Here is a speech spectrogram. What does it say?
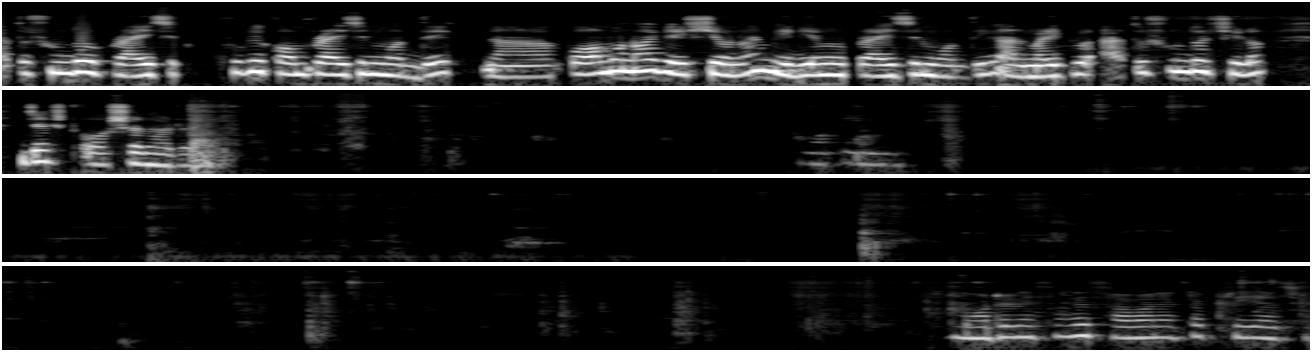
এত সুন্দর প্রাইস খুবই কম প্রাইসের মধ্যে কমও নয়, বেশিও নয় মিডিয়াম প্রাইসের মধ্যেই আলমারিগুলো এত সুন্দর ছিল জাস্ট অসাধারণ। মটনের সঙ্গে সাবান একটা ফ্রি আছে।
